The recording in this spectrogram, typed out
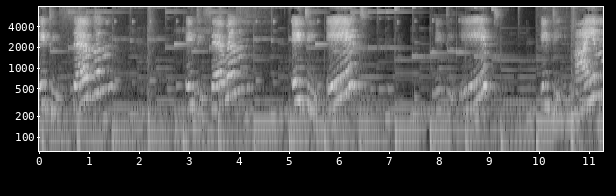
87 87 88 88 89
